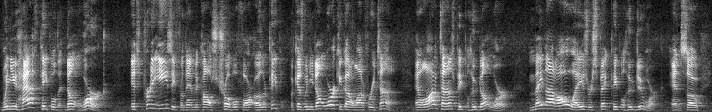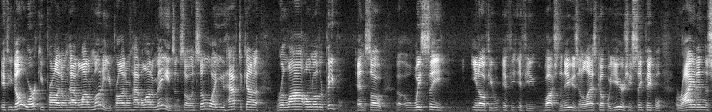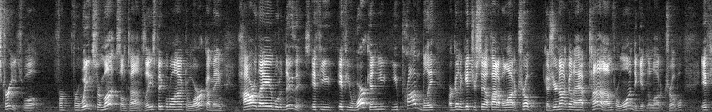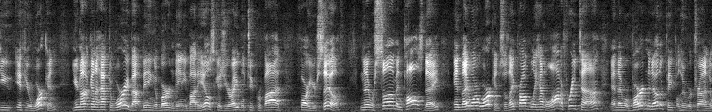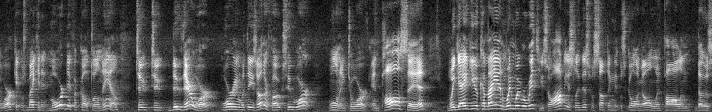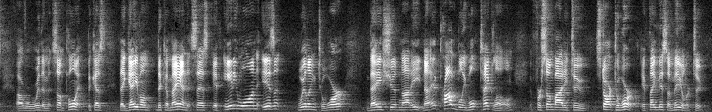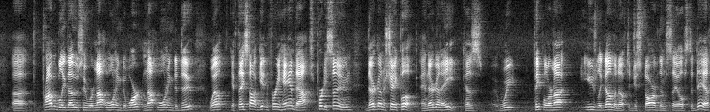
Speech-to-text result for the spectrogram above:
when you have people that don't work, it's pretty easy for them to cause trouble for other people because when you don't work, you got a lot of free time. And a lot of times, people who don't work may not always respect people who do work. And so, if you don't work, you probably don't have a lot of money. You probably don't have a lot of means. And so, in some way, you have to kind of rely on other people. And so, uh, we see, you know, if you if you, if you watch the news in the last couple of years, you see people riot in the streets. Well, for for weeks or months sometimes these people don't have to work. I mean, how are they able to do this? If you if you're working, you you probably are going to get yourself out of a lot of trouble because you're not going to have time for one to get in a lot of trouble. If you if you're working, you're not going to have to worry about being a burden to anybody else because you're able to provide for yourself. And there were some in Paul's day and they weren't working. So they probably had a lot of free time and they were burdening other people who were trying to work. It was making it more difficult on them to, to do their work, worrying with these other folks who weren't wanting to work. And Paul said, We gave you a command when we were with you. So obviously, this was something that was going on when Paul and those uh, were with him at some point because they gave them the command that says, If anyone isn't willing to work, they should not eat. Now, it probably won't take long for somebody to start to work if they miss a meal or two. Uh, probably those who are not wanting to work, not wanting to do, well, if they stop getting free handouts, pretty soon they're going to shape up and they're going to eat because we people are not usually dumb enough to just starve themselves to death.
